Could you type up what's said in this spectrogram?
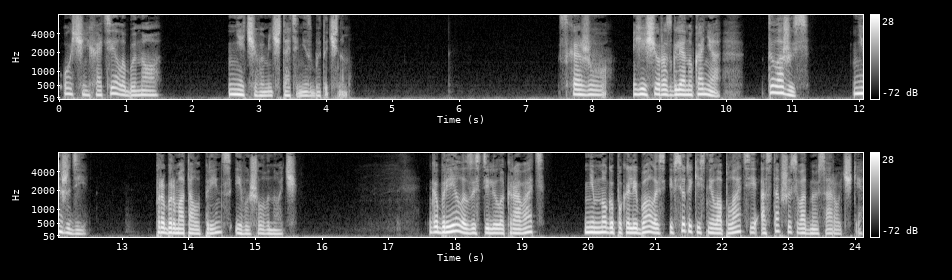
Очень хотела бы, но нечего мечтать о несбыточном. Схожу, еще раз гляну коня. Ты ложись, не жди. Пробормотал принц и вышел в ночь. Габриэла застелила кровать, немного поколебалась и все таки сняла платье, оставшись в одной сорочке.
